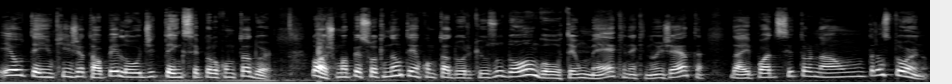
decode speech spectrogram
eu tenho que injetar o payload, tem que ser pelo computador. Lógico, uma pessoa que não tem computador que usa o dongle, ou tem um Mac, né, que não injeta, daí pode se tornar um transtorno.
